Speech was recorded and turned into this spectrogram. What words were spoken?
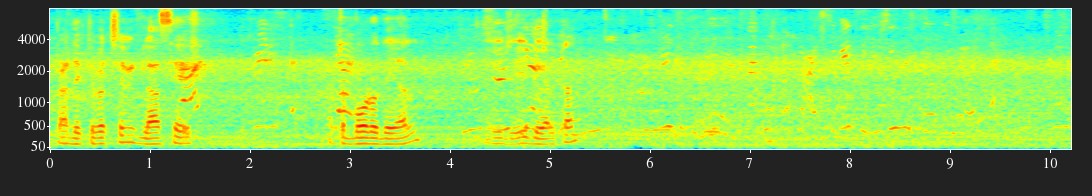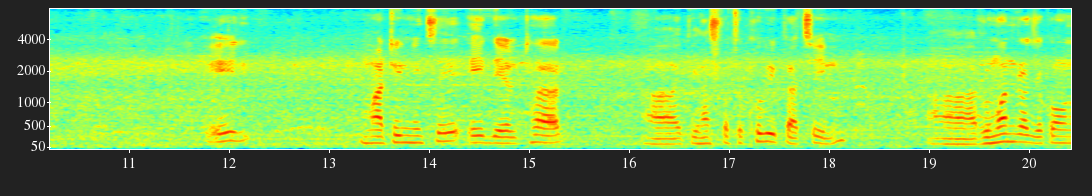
আপনারা দেখতে পাচ্ছেন গ্লাসের একটা বড় দেয়াল। এই যে, এই দেয়ালটা। এই মাটির নিচে এই দেয়ালটার ইতিহাস হচ্ছে খুবই প্রাচীন। রোমানরা যখন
